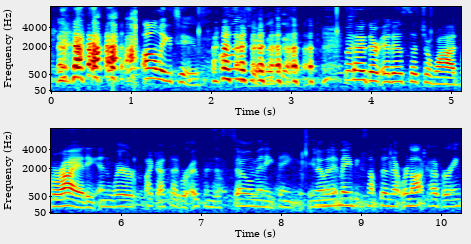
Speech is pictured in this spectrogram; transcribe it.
only two Only two. That's it. But so there it is such a wide variety and we're like i said we're open to so many things you know and it may be something that we're not covering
